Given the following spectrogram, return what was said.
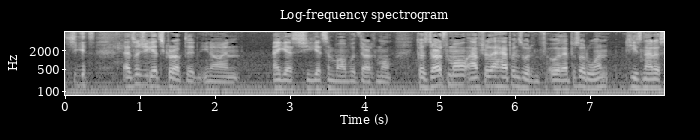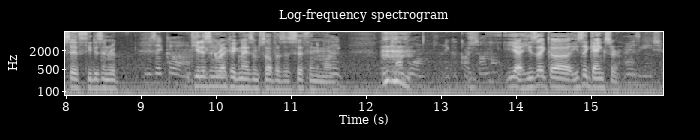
she gets. That's when she gets corrupted, you know, and I guess she gets involved with Darth Maul because Darth Maul, after that happens with with Episode One, he's not a Sith. He doesn't. Re- He's like a. he doesn't recognize himself as a Sith anymore. Like, like a Carsano. yeah, he's like a he's a gangster, oh, he's a gangster.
